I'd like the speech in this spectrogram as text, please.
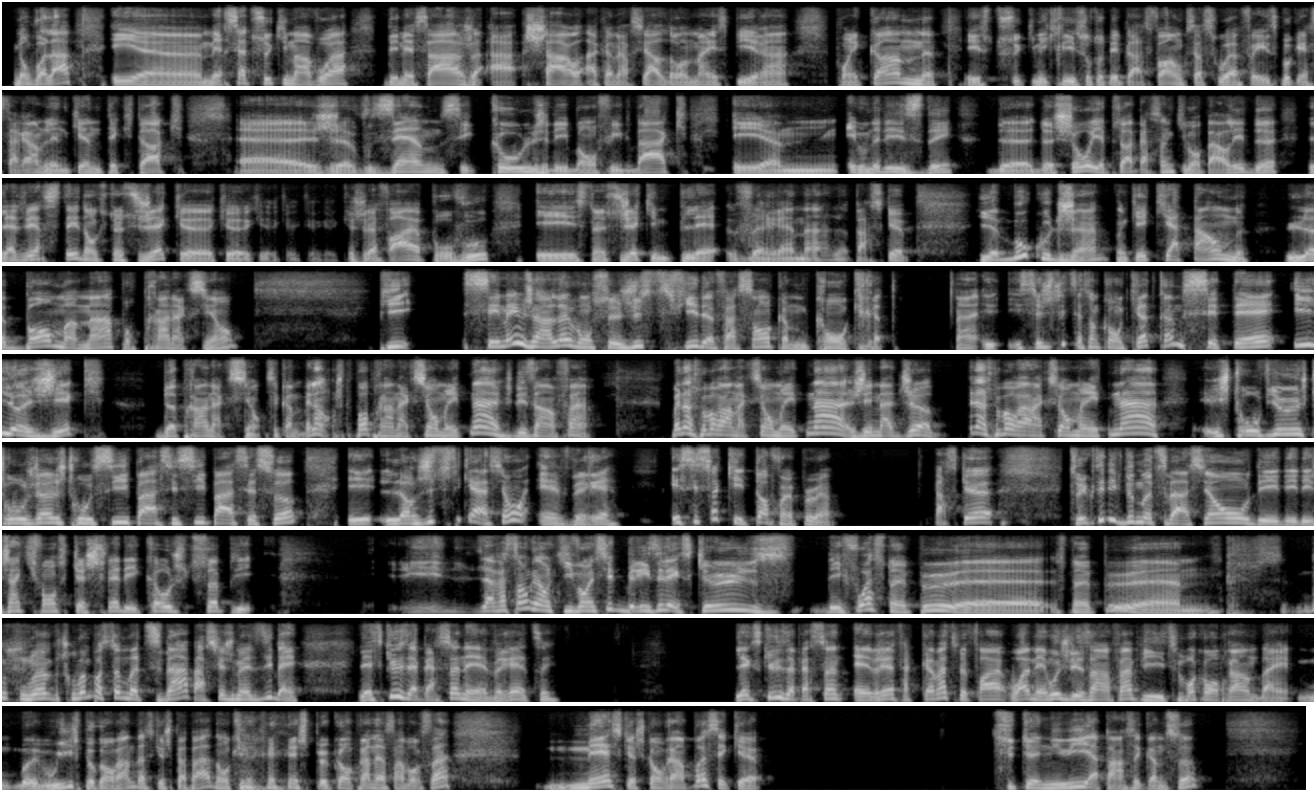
donc voilà, et euh, merci à tous ceux qui m'envoient des messages à charles à commercial inspirant.com et tous ceux qui m'écrivent sur toutes les plateformes, que ce soit Facebook, Instagram, LinkedIn, TikTok. Euh, je vous aime, c'est cool, j'ai des bons feedbacks. Et, euh, et vous me donnez des idées de, de show. Il y a plusieurs personnes qui vont parler de l'adversité, donc c'est un sujet que, que, que, que, je vais faire pour vous. Et c'est un sujet qui me plaît vraiment parce que il y a beaucoup de gens qui attendent le bon moment pour prendre action. Puis ces mêmes gens-là vont se justifier de façon comme concrète. Hein? Ils, se justifient de façon concrète comme c'était illogique de prendre action. C'est comme, ben non, je peux pas prendre action maintenant, j'ai des enfants. Ben non, je peux pas prendre action maintenant, j'ai ma job. Ben non, je peux pas prendre action maintenant, je suis trop vieux, je suis trop jeune, je suis trop ci, pas assez ci, pas assez ça. Et leur justification est vraie. Et c'est ça qui est tough un peu. Hein? Parce que tu vas écouter des vidéos de motivation, des, des, gens qui font ce que je fais, des coachs, tout ça, puis la façon dont ils vont essayer de briser l'excuse, des fois, c'est un peu. Euh, c'est un peu. Euh, je, trouve même, trouve même pas ça motivant parce que je me dis, ben, l'excuse de la personne est vraie, tu sais. L'excuse de la personne est vraie. Fait comment tu peux faire Ouais, mais moi j'ai des enfants puis tu peux pas comprendre. Ben oui, je peux comprendre parce que je suis papa, donc je peux comprendre à 100% Mais ce que je comprends pas, c'est que tu te nuis à penser comme ça.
